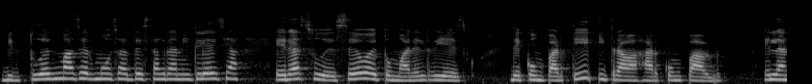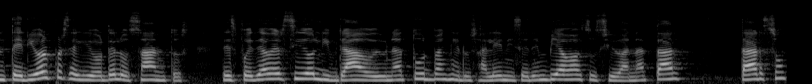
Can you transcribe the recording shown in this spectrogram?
virtudes más hermosas de esta gran iglesia era su deseo de tomar el riesgo, de compartir y trabajar con Pablo, el anterior perseguidor de los santos, Después de haber sido librado de una turba en Jerusalén y ser enviado a su ciudad natal, Tarso,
